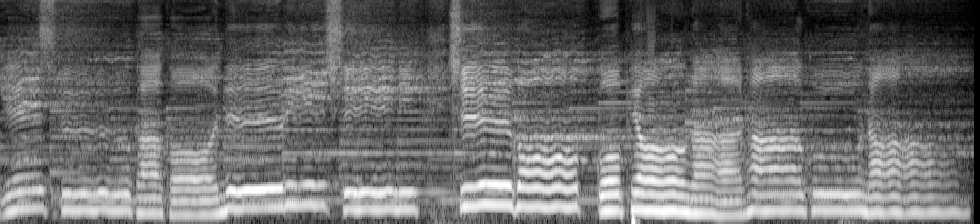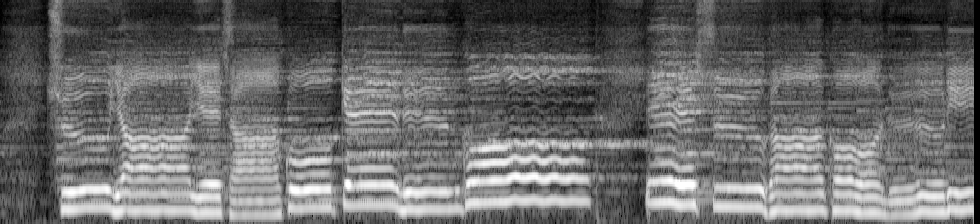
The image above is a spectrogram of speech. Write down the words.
예수가 거느리시니 즐겁고 평안하구나. 주야의 자고 깨는 곳. 예수가 거느리시네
